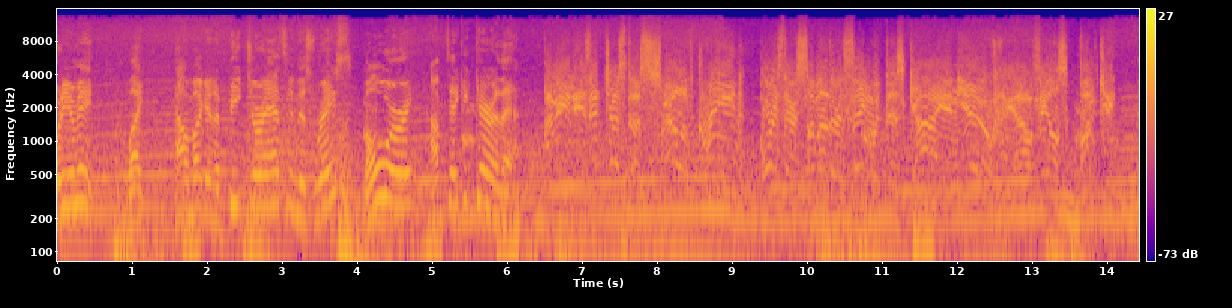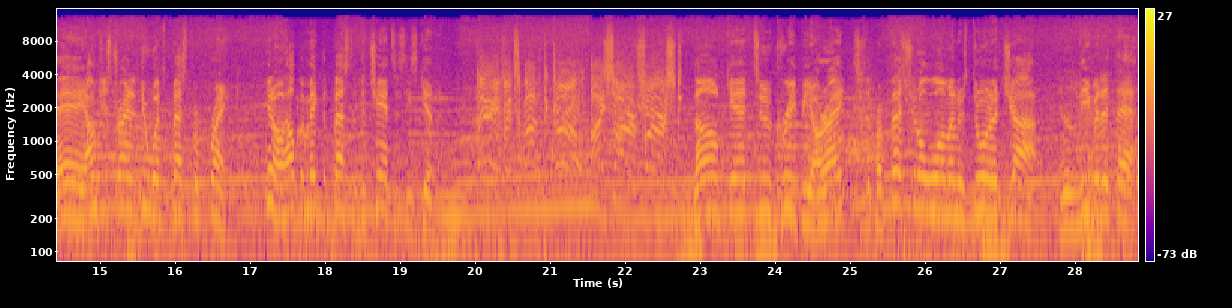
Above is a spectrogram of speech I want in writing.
What do you mean? Like, how am I gonna beat your ass in this race? Don't worry, I'm taking care of that. I mean, is it just the smell of green? Or is there some other thing with this guy and you? You know, feels funky. Hey, I'm just trying to do what's best for Frank. You know, help him make the best of the chances he's given. Hey, if it's about the girl, I saw her first. Don't get too creepy, all right? She's a professional woman who's doing a job, and leave it at that.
